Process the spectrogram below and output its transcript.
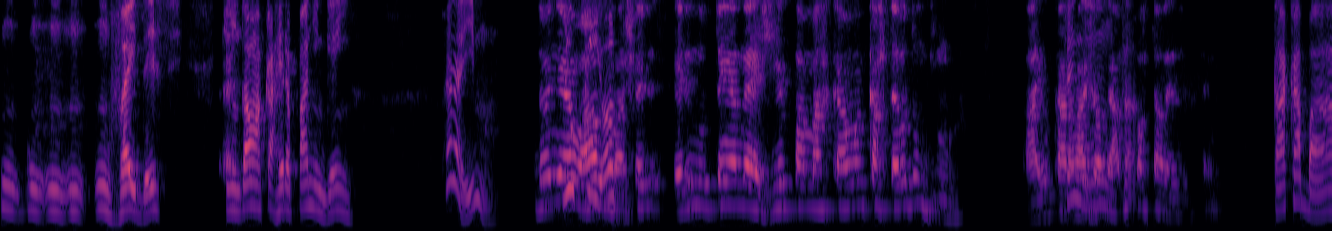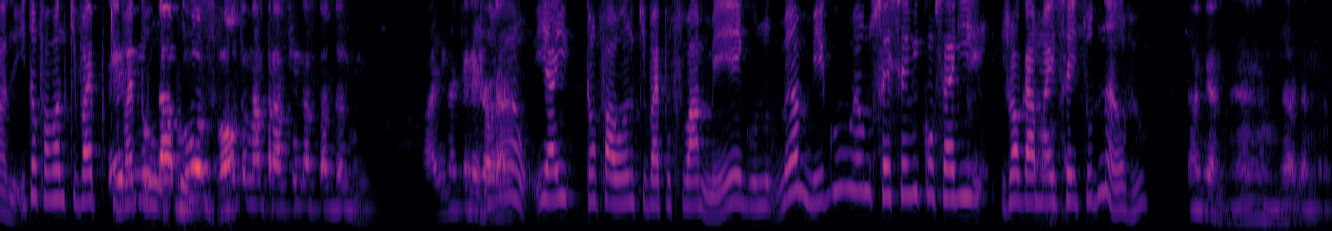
Um, um, um, um velho desse que é. não dá uma carreira para ninguém. Peraí, mano. Daniel Alves, pior... macho, ele, ele não tem energia para marcar uma cartela de um bingo. Aí o cara tem vai não, jogar tá, no Fortaleza. Tá acabado. E estão falando que vai, que ele vai pro. dá duas voltas na pracinha da cidade 2000. Aí vai querer jogar. Não, e aí estão falando que vai pro Flamengo. Meu amigo, eu não sei se ele consegue jogar mais isso aí tudo, não, viu? Joga não, joga não.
